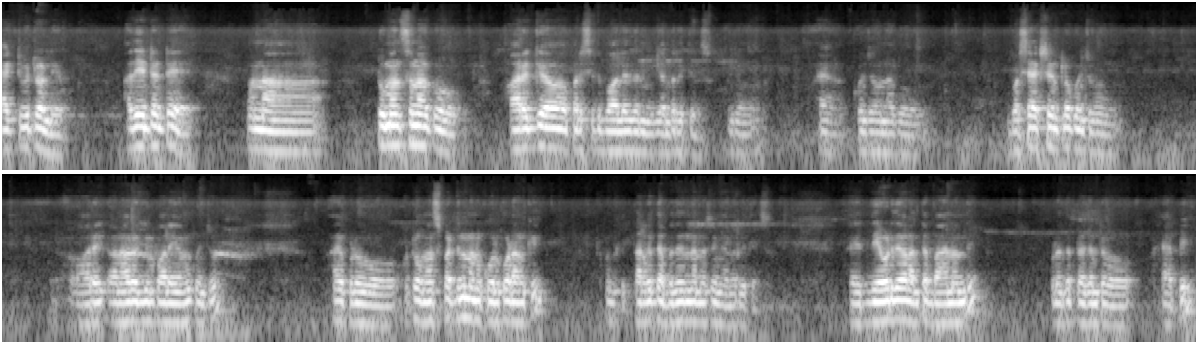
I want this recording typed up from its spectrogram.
యాక్టివిటీలో లేవు. అదేంటంటే మొన్న టూ మంత్స్ నాకు ఆరోగ్య పరిస్థితి బాగాలేదని మీకు అందరికీ తెలుసు. కొంచెం కొంచెం నాకు బస్ యాక్సిడెంట్లో కొంచెం అనారోగ్యం పాలయ్యాము కొంచెం. ఇప్పుడు టూ మంత్స్ పట్టింది మనం కోలుకోవడానికి. తరగతి దెబ్బతింది అనేసి మీ అందరికీ తెలుసు. అయితే దేవుడి దేవుడు అంతా బాగానే ఉంది. ఇప్పుడంతా ప్రజెంట్ హ్యాపీ.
